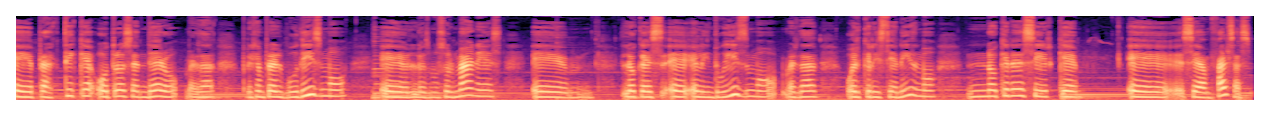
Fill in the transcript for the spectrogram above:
eh, practique otro sendero, ¿verdad? Por ejemplo, el budismo, los musulmanes, em, lo que es eh, el hinduismo, ¿verdad? O el cristianismo, no quiere decir que eh, sean falsas.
